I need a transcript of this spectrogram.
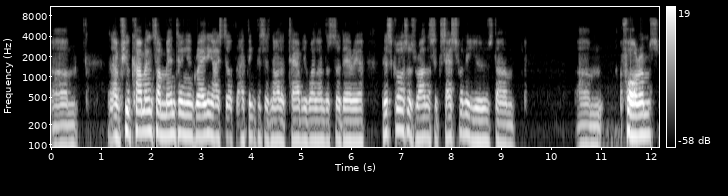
Um, a few comments on mentoring and grading. I still I think this is not a terribly well understood area. This course was rather successfully used um, um, forums.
